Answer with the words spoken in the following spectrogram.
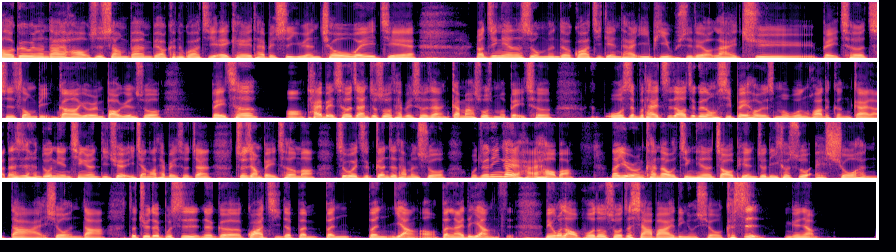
Hello，各位观众，大家好，我是上班不要看的瓜吉，A.K.A 台北市议员邱威杰。然后今年呢是我们的瓜吉电台 EP 五十六，来去北车吃松饼。刚刚有人抱怨说北车。哦，台北车站就说台北车站，干嘛说什么北车？我是不太知道这个东西背后有什么文化的梗概啦。但是很多年轻人的确一讲到台北车站，就讲北车嘛，所以我一直跟着他们说。我觉得应该也还好吧。那有人看到我今天的照片，就立刻说：“哎，修很大，哎，修很大。”这绝对不是那个瓜吉的本本本样哦，本来的样子。连我老婆都说这下巴一定有修。可是你跟你讲。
